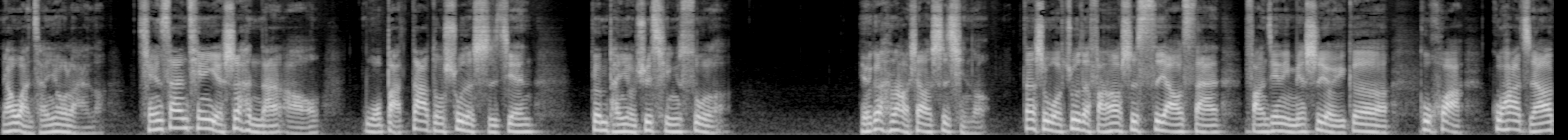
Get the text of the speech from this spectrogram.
然后晚餐又来了。前三天也是很难熬，我把大多数的时间跟朋友去倾诉了。有一个很好笑的事情呢。但是我住的房号是四幺三，房间里面是有一个固话，固话只要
